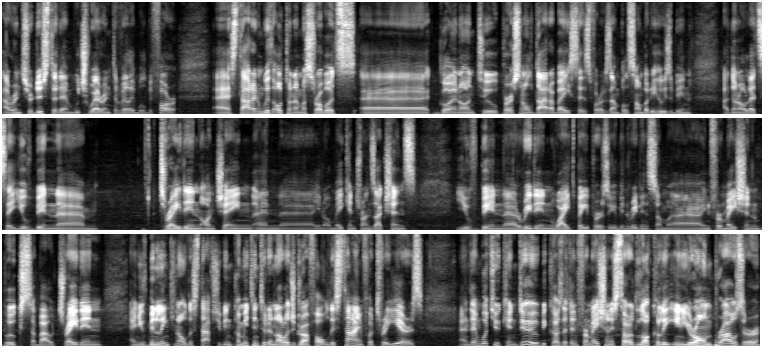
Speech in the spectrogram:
are introduced to them which weren't available before. Uh, starting with autonomous robots, uh, going on to personal databases. For example, somebody who's been, I don't know, let's say you've been um, trading on chain and uh, you know making transactions. You've been uh, reading white papers. You've been reading some uh, information books about trading, and you've been linking all the stuff. You've been committing to the knowledge graph all this time for three years. And then what you can do, because that information is stored locally in your own browser,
